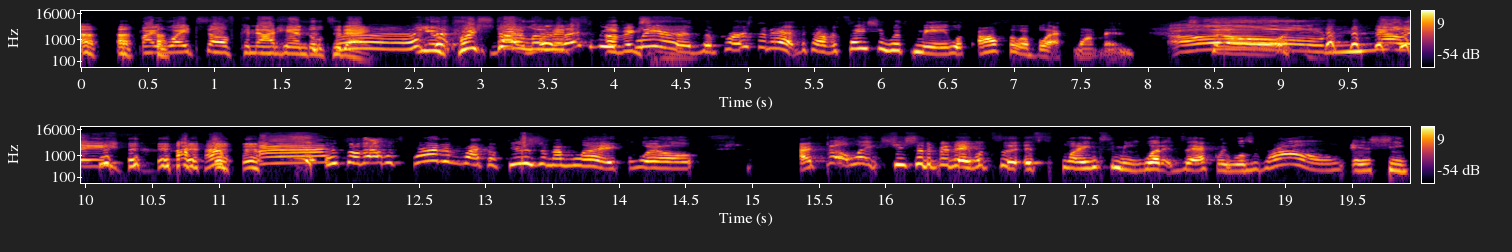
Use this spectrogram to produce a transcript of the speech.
My white self cannot handle today. You pushed the limits. let's be of clear. Ex- the person that had the conversation with me was also a black woman. Oh, so, Nelly. and so that was part of my confusion. I'm like, well, I felt like she should have been able to explain to me what exactly was wrong, and she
